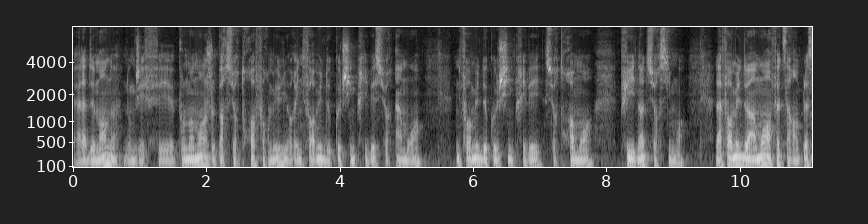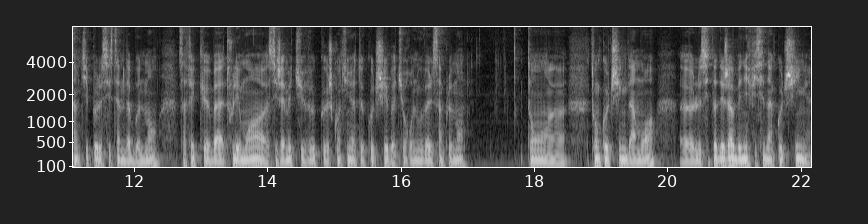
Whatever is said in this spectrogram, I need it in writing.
à la demande. Donc j'ai fait, pour le moment, je pars sur trois formules. Il y aurait une formule de coaching privé sur un mois une formule de coaching privé sur trois mois, puis une autre sur six mois. La formule de un mois, en fait, ça remplace un petit peu le système d'abonnement. Ça fait que bah, tous les mois, euh, si jamais tu veux que je continue à te coacher, bah, tu renouvelles simplement ton, euh, ton coaching d'un mois. Euh, le, si tu as déjà bénéficié d'un coaching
